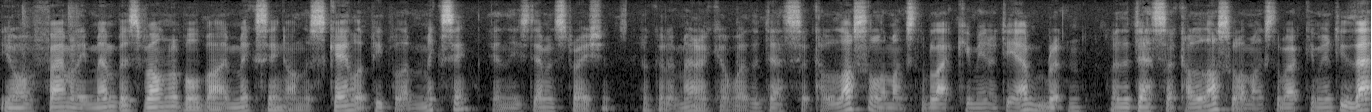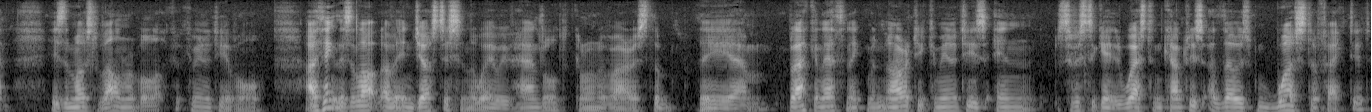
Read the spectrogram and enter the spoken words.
your family members vulnerable by mixing on the scale that people are mixing in these demonstrations? Look at America, where the deaths are colossal amongst the black community, and Britain, where the deaths are colossal amongst the black community. That is the most vulnerable community of all. I think there's a lot of injustice in the way we've handled coronavirus. The the um, black and ethnic minority communities in sophisticated Western countries are those worst affected,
